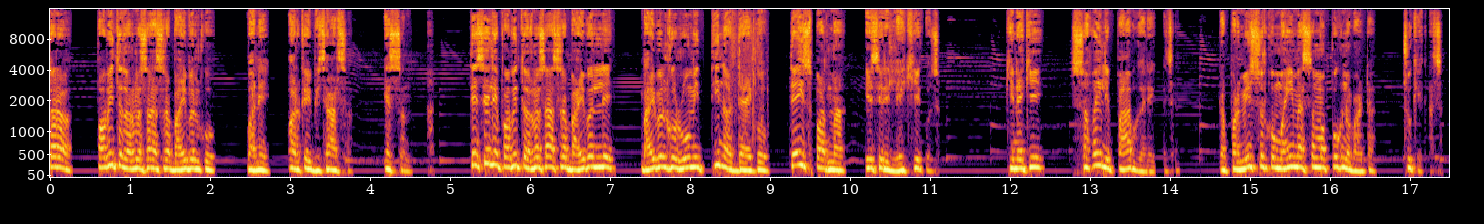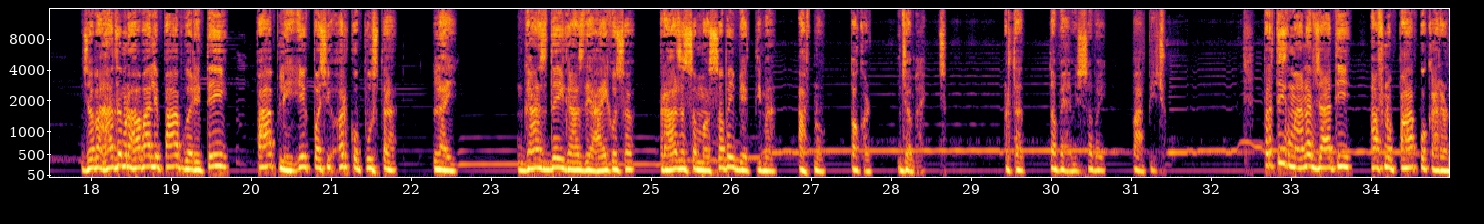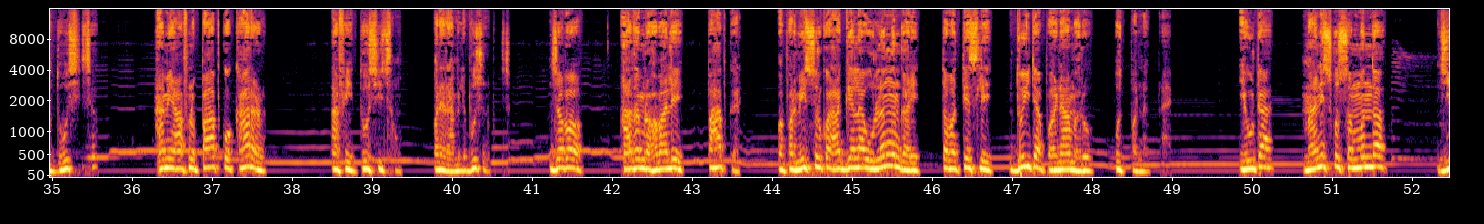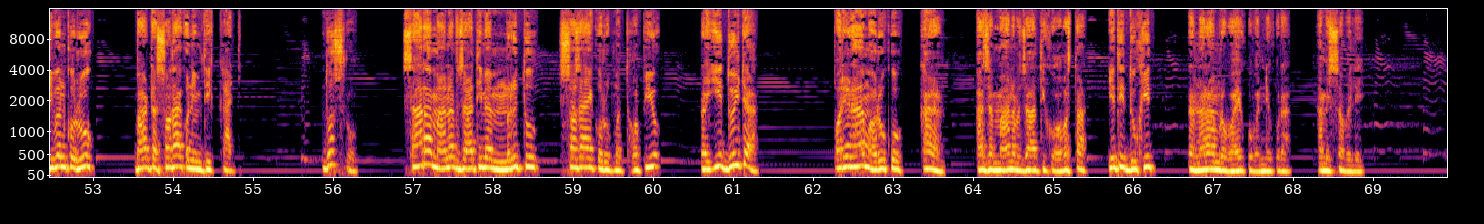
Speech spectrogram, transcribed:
तर पवित्र धर्मशास्त्र बाइबलको भने अर्कै विचार छ यस त्यसैले पवित्र धर्मशास्त्र बाइबलले बाइबलको रोमी तीन अध्यायको तेइस पदमा यसरी लेखिएको छ किनकि सबैले पाप गरेका छन्। र परमेश्वरको महिमासम्म पुग्नबाट चुकेका छन्। जब आदम र हवाले पाप गरे त्यही पापले एकपछि अर्को पुस्तालाई गाँच्दै गाँच्दै आएको छ र आजसम्म सबै व्यक्तिमा आफ्नो पकड जमाएको छ। अर्थात् तपाईँ हामी सबै पापी छौँ। प्रत्येक मानव जाति आफ्नो पापको कारण दोषी छ। हामी आफ्नो पापको कारण आफै दोषी छौँ भनेर हामीले बुझ्नुपर्छ। जब आदम र हवाले पाप गरे वा परमेश्वरको आज्ञालाई उल्लङ्घन गरे तब त्यसले दुईटा परिणामहरू उत्पन्न गरायो एउटा मानिसको सम्बन्ध जीवनको रुखबाट सदाको निम्ति काटे दोस्रो सारा मानव जातिमा मृत्यु सजायको रूपमा थपियो र यी दुईटा परिणामहरूको कारण आज मानव जातिको अवस्था यति दुखित र नराम्रो भएको भन्ने कुरा हामी सबैले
